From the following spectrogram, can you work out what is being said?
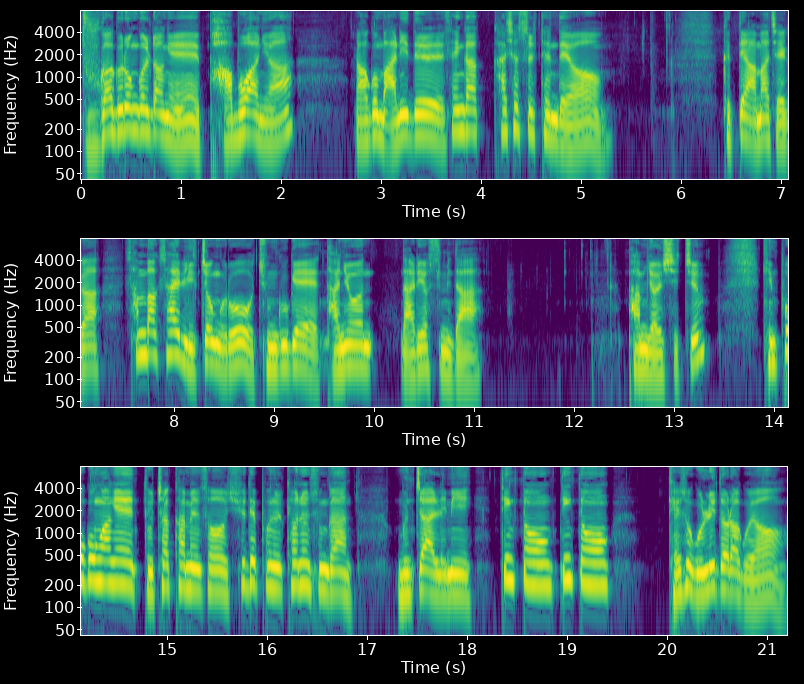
누가 그런 걸 당해? 바보 아니야? 라고 많이들 생각하셨을 텐데요. 그때 아마 제가 3박 4일 일정으로 중국에 다녀온 날이었습니다. 밤 10시쯤 김포공항에 도착하면서 휴대폰을 켜는 순간 문자 알림이 띵동 띵동 계속 울리더라고요.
